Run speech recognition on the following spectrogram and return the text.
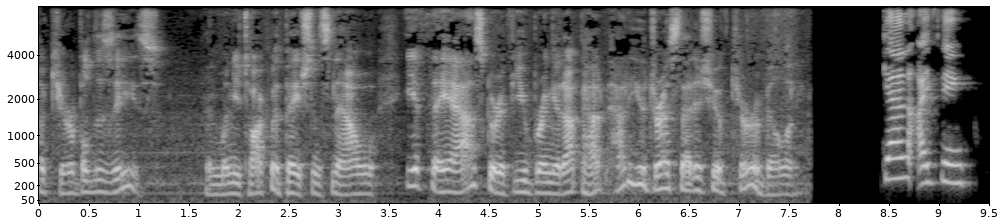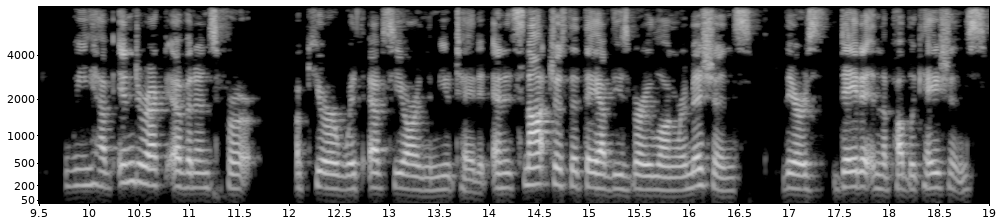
a curable disease? And when you talk with patients now, if they ask or if you bring it up, how, how do you address that issue of curability? Again, I think we have indirect evidence for a cure with FCR in the mutated. And it's not just that they have these very long remissions. There's data in the publications,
